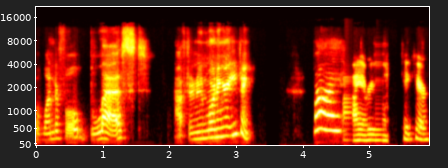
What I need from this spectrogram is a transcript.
A wonderful, blessed afternoon, morning, or evening. Bye. Bye, everyone. Take care.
